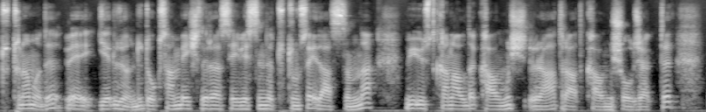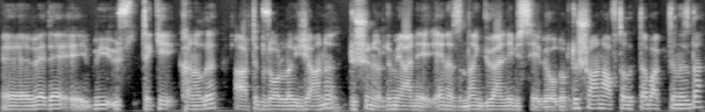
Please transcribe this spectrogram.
tutunamadı ve geri döndü döndü. 95 lira seviyesinde tutunsaydı aslında bir üst kanalda kalmış rahat rahat kalmış olacaktı. E, ve de e, bir üstteki kanalı artık zorlayacağını düşünürdüm. Yani en azından güvenli bir seviye olurdu. Şu an haftalıkta baktığınızda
